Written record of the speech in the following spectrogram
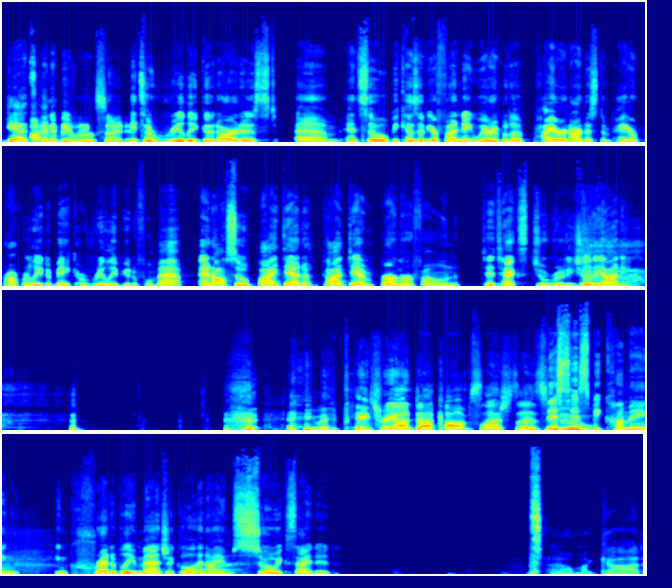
Yeah, it's going to be. really re- excited. it's a really good artist, um, and so because of your funding, we were able to hire an artist and pay her properly to make a really beautiful map, and also buy Dan a goddamn burner phone to text Rudy Giuliani. anyway, patreon.com slash says this is becoming incredibly magical, and I am so excited. oh my god.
